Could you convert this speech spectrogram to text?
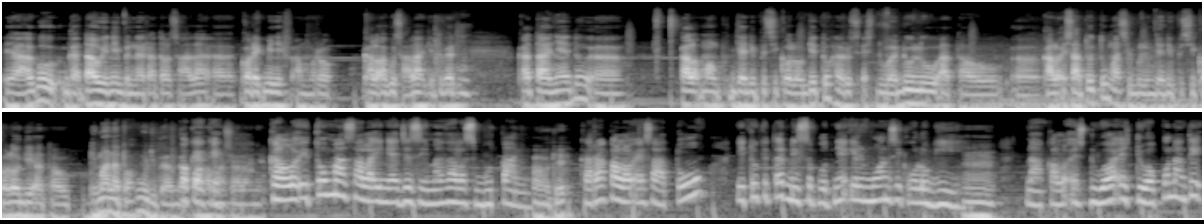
ya aku nggak tahu ini benar atau salah eh, correct me if I'm wrong kalau aku salah gitu kan Hmm. katanya itu eh, kalau mau jadi psikologi tuh harus S2 dulu atau eh, kalau S1 tuh masih belum jadi psikologi atau gimana tuh aku juga nggak Oke, paham oke. masalahnya Kalau itu masalah ini aja sih, masalah sebutan. Oh, oke Karena kalau S1 itu kita disebutnya ilmuwan psikologi. Hmm. Nah, kalau S2, S2 pun nanti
